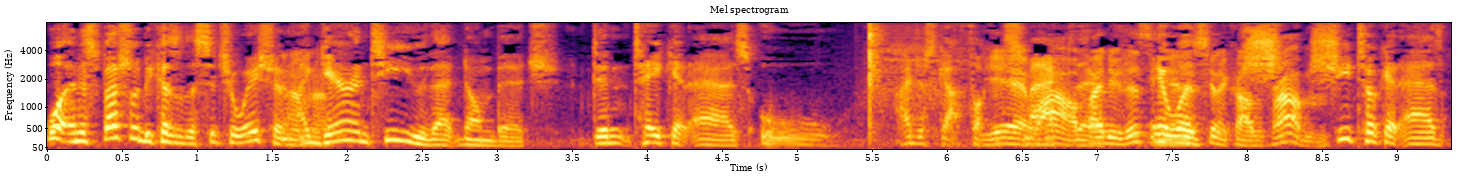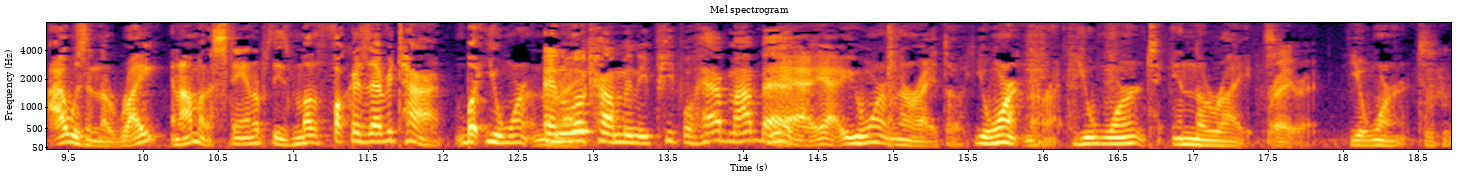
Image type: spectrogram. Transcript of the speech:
well, and especially because of the situation, No, I no. guarantee you that dumb bitch didn't take it as ooh. I just got fucking Yeah, smacked. wow, if. I do this it was it's gonna cause a problem. She took it as I was in the right, and I'm going to stand up to these motherfuckers every time. But you weren't in the And right. look how many people have my back. yeah, yeah. you weren't in the right though. You weren't in the right. You weren't in the right. Right, right. You weren't. Mm-hmm.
